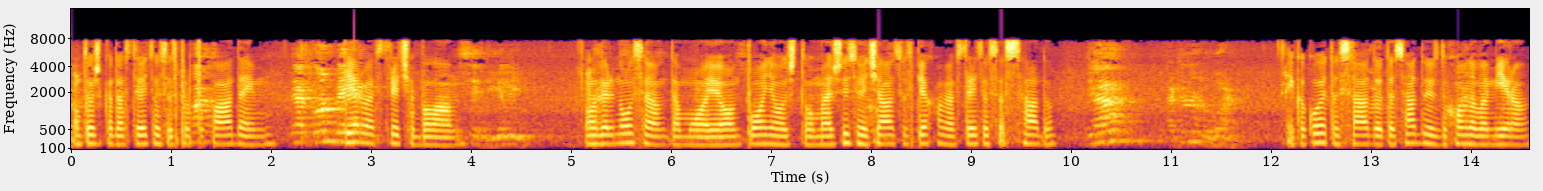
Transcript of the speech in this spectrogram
Он тоже, когда встретился с Прабхупадой, первая встреча была. Он вернулся домой, и он понял, что моя жизнь началась с успехом, я встретился с Саду. И какой это саду? Это саду из духовного мира.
